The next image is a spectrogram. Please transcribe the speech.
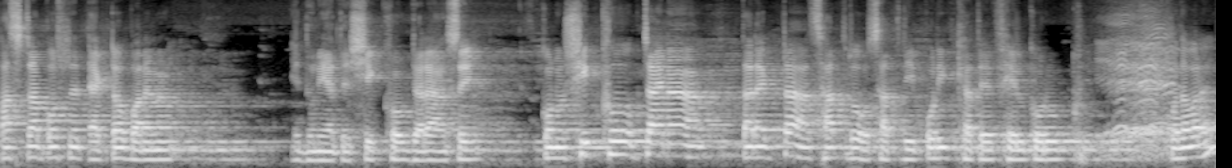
পাঁচটা প্রশ্নের একটাও পারে না। এই দুনিয়াতে শিক্ষক যারা আছে, কোনো শিক্ষক চায় না, তার একটা ছাত্র ছাত্রী পরীক্ষাতে ফেল করুক। কথা বলেন?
